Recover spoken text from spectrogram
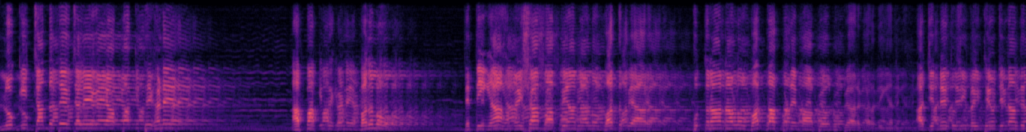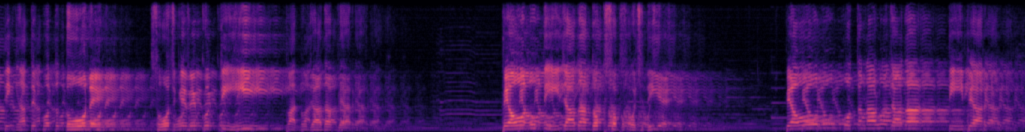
ਲੋਕੀ ਚੰਦ ਤੇ ਚਲੇ ਗਏ, ਆਪਾਂ ਕਿੱਥੇ ਖੜੇ ਆ? ਆਪਾਂ ਕਿੱਥੇ ਖੜੇ ਆ? ਬਦਲੋ। ਤੇ ਧੀਆਂ ਹਮੇਸ਼ਾ ਮਾਪਿਆਂ ਨਾਲੋਂ ਵੱਧ ਪਿਆਰ, ਪੁੱਤਰਾਂ ਨਾਲੋਂ ਵੱਧ ਆਪਣੇ ਮਾਪਿਆਂ ਨੂੰ ਪਿਆਰ ਕਰਦੀਆਂ ਨੇ। ਆ ਜਿੰਨੇ ਤੁਸੀਂ ਬੈਠੇ ਹੋ, ਜਿਨ੍ਹਾਂ ਦੇ ਧੀਆਂ ਤੇ ਪੁੱਤ ਦੋ ਨੇ, ਸੋਚ ਕੇ ਵੇਖੋ ਧੀ ਤੁਹਾਨੂੰ ਜ਼ਿਆਦਾ ਪਿਆਰ ਕਰਦੀ ਹੈ। ਪਿਓ ਨੂੰ ਧੀ ਜ਼ਿਆਦਾ ਦੁੱਖ ਸੁੱਖ ਪੁੱਛਦੀ ਹੈ। ਪਿਓ ਨੂੰ ਪੁੱਤ ਨਾਲੋਂ ਜ਼ਿਆਦਾ ਧੀ ਪਿਆਰ ਕਰਦੀ ਹੈ।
